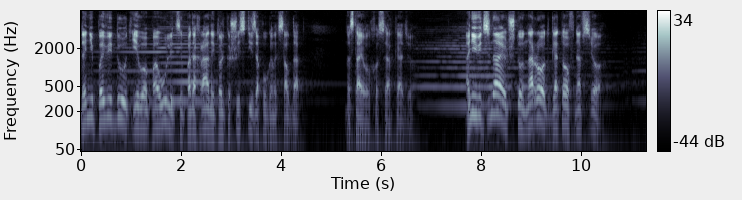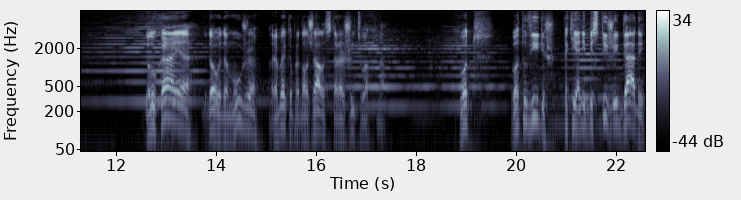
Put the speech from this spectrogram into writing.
Да не поведут его по улице под охраной только шести запуганных солдат, настаивал Хосе Аркадио. Они ведь знают, что народ готов на все. Глухая к доводам мужа, Ребекка продолжала сторожить у окна. «Вот, вот увидишь, какие они бесстыжие гады!»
